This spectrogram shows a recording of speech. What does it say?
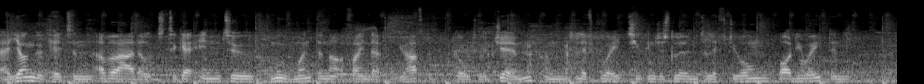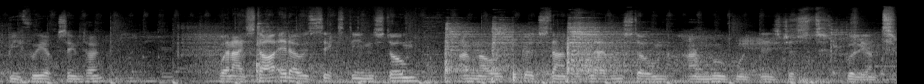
uh, younger kids and other adults to get into movement and not find that you have to go to a gym and lift weights. You can just learn to lift your own body weight and be free at the same time. When I started, I was 16 stone. I'm now a good standard 11 stone, and movement is just brilliant.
